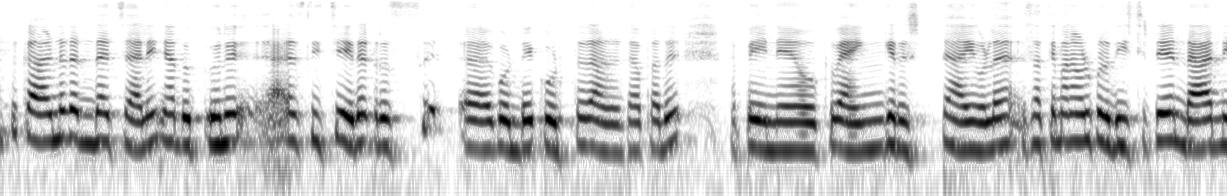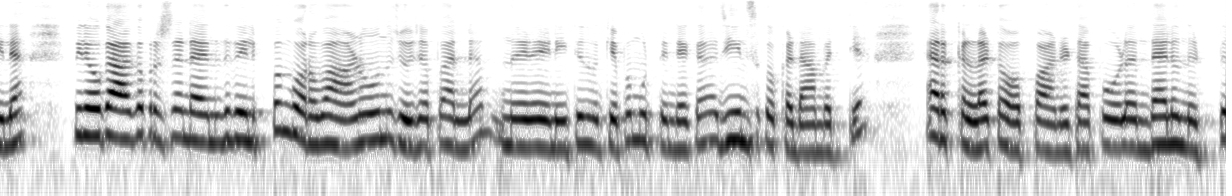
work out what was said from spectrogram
ഇപ്പോൾ കാണുന്നത് എന്താ വെച്ചാൽ ഞാൻ ദുത്തുവിന് സ്റ്റിച്ച് ചെയ്ത ഡ്രസ്സ് കൊണ്ടുപോയി കൊടുത്തതാണ് കേട്ടോ. അപ്പോൾ അത് പിന്നെ അവൾക്ക് ഭയങ്കര ഇഷ്ടമായി അവൾ സത്യം പറഞ്ഞാൽ അവൾ പ്രതീക്ഷിച്ചിട്ടേ ഉണ്ടായിരുന്നില്ല പിന്നെ അവൾക്ക് ആകെ പ്രശ്നം ഉണ്ടായിരുന്നത് വലിപ്പം കുറവാണോ എന്ന് ചോദിച്ചപ്പോൾ അല്ല എണീറ്റ് നോക്കിയപ്പോൾ മുട്ടിന്റെയൊക്കെ ജീൻസൊക്കെ ഇടാൻ പറ്റിയ ഇറക്കുള്ള ടോപ്പാണ് കേട്ടോ. അപ്പോൾ അവൾ എന്തായാലും ഒന്ന് ഇട്ട്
